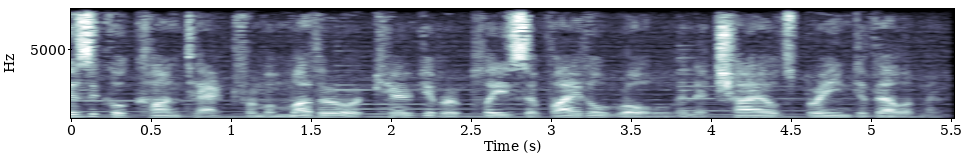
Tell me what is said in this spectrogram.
physical contact from a mother or caregiver plays a vital role in a child's brain development.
